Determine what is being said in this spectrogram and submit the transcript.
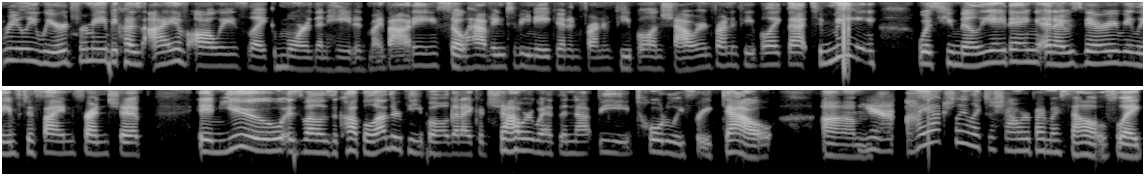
really weird for me because I have always like more than hated my body. So having to be naked in front of people and shower in front of people like that to me was humiliating and I was very relieved to find friendship in you as well as a couple other people that I could shower with and not be totally freaked out. Um yeah. I actually like to shower by myself. Like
